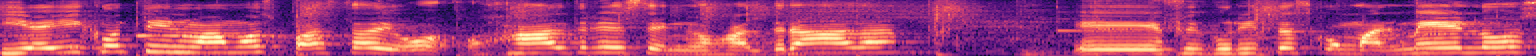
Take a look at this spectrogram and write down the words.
Y ahí continuamos pasta de hojaldre, semi-hojaldrada, eh, figuritas con marmelos.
